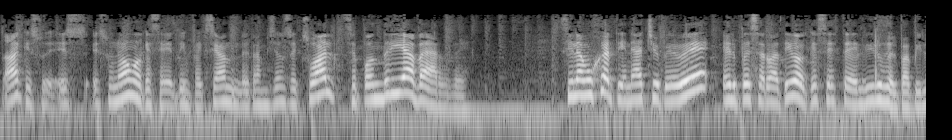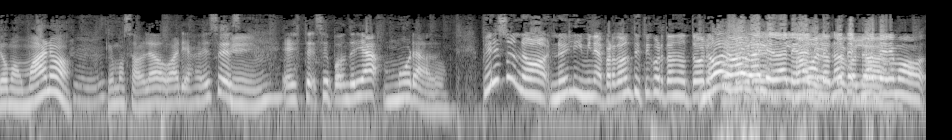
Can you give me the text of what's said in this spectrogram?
¿tá? que es, es, es un hongo que se, de infección de transmisión sexual, se pondría verde. Si la mujer tiene HPV, el preservativo, que es este el virus del papiloma humano, que hemos hablado varias veces, Sí. este se pondría morado. Pero eso no, no elimina, perdón, te estoy cortando todos No, los no, colores. dale, dale, Vamos dale. al No, te- no tenemos.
